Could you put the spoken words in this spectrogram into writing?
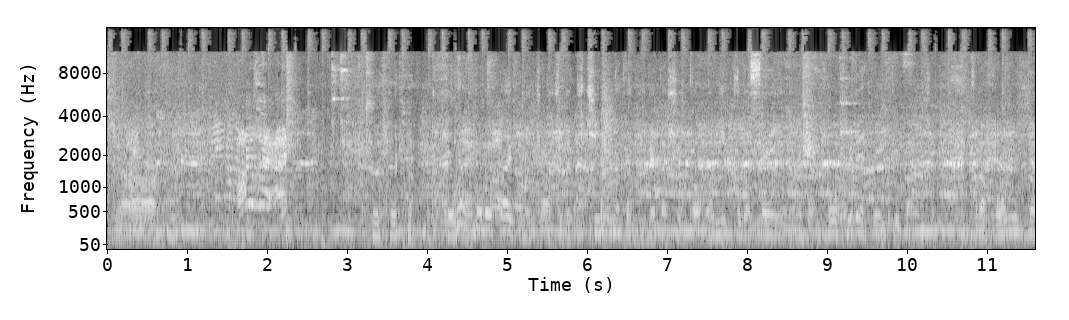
しょう。ホロホロタイプのチャーシューで口の中に入れた瞬間お肉の繊維がこう触れていく感じこれは本当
